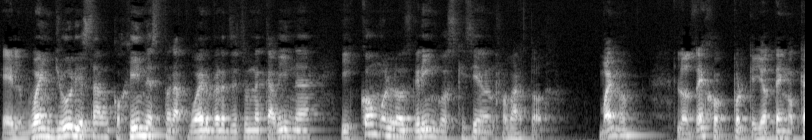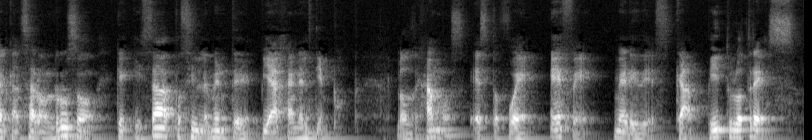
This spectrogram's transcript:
el buen Yuri estaba en cojines para poder ver desde una cabina y cómo los gringos quisieron robar todo. Bueno, los dejo porque yo tengo que alcanzar a un ruso que quizá posiblemente viaja en el tiempo. Los dejamos. Esto fue F. Merides, capítulo 3.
